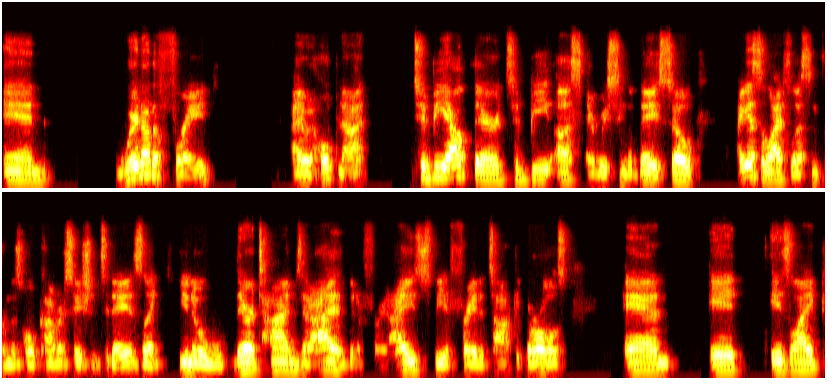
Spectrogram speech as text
And we're not afraid, I would hope not, to be out there to be us every single day. So I guess a life lesson from this whole conversation today is like, you know, there are times that I have been afraid. I used to be afraid to talk to girls, and it is like,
